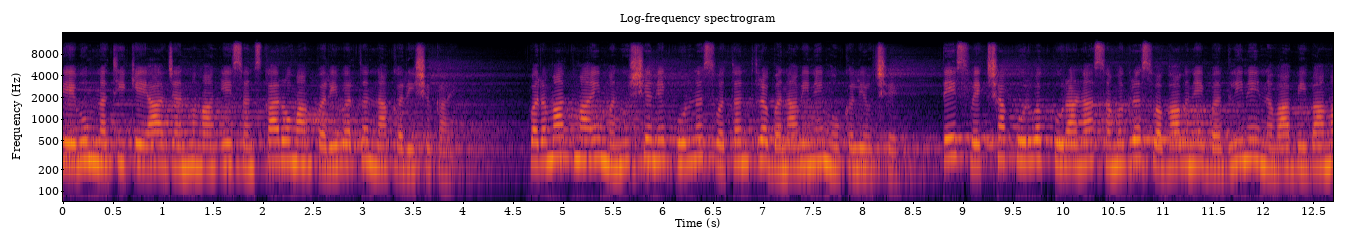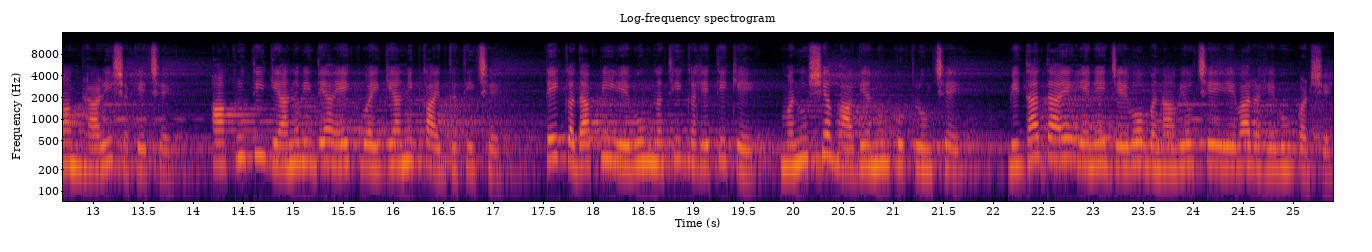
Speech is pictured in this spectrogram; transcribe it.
એવું નથી કે આ જન્મમાં એ સંસ્કારોમાં પરિવર્તન ના કરી શકાય. પરમાત્માએ મનુષ્યને પૂર્ણ સ્વતંત્ર બનાવીને મોકલ્યો છે. તે સ્વેચ્છાપૂર્વક પુરાણા સમગ્ર સ્વભાવને બદલીને નવા બીબામાં ઢાળી શકે છે. આકૃતિ જ્ઞાનવિદ્યા એક વૈજ્ઞાનિક કાયદતી છે. તે કદાપી એવું નથી કહેતી કે મનુષ્ય ભાગ્યનું પુતળું છે. વિધાતાએ એને જેવો બનાવ્યો છે એવા રહેવું પડશે.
